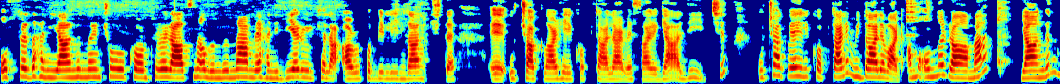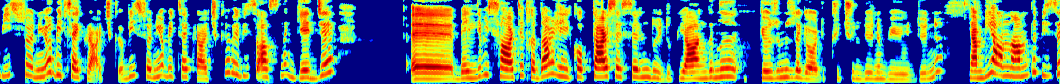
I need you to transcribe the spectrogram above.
o sırada hani yangınların çoğu kontrol altına alındığından ve hani diğer ülkeler Avrupa Birliği'nden işte e, uçaklar, helikopterler vesaire geldiği için uçak ve helikopterle müdahale vardı. Ama ona rağmen yangın bir sönüyor bir tekrar çıkıyor. Bir sönüyor bir tekrar çıkıyor ve biz aslında gece e, belli bir saate kadar helikopter seslerini duyduk. Yangını gözümüzle gördük küçüldüğünü büyüdüğünü. Yani bir anlamda bize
